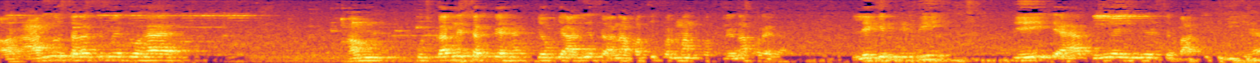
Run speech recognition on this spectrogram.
और आरयू सड़क में जो है, हम कुछ कर नहीं सकते हैं क्योंकि आरयू से अनापत्ति प्रमाण पत्र लेना पड़ेगा। लेकिन फिर भी यही क्या है, दुनिया इंजीनियर से बातचीत की है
